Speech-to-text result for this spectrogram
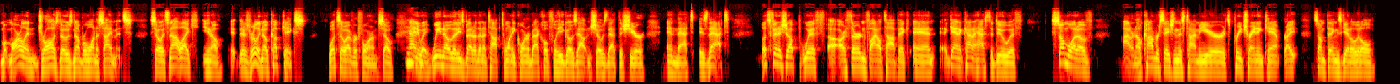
Marlon draws those number one assignments. So it's not like, you know, it, there's really no cupcakes whatsoever for him. So anyway, we know that he's better than a top 20 cornerback. Hopefully he goes out and shows that this year. And that is that. Let's finish up with uh, our third and final topic. And again, it kind of has to do with somewhat of, I don't know, conversation this time of year. It's pre training camp, right? Some things get a little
